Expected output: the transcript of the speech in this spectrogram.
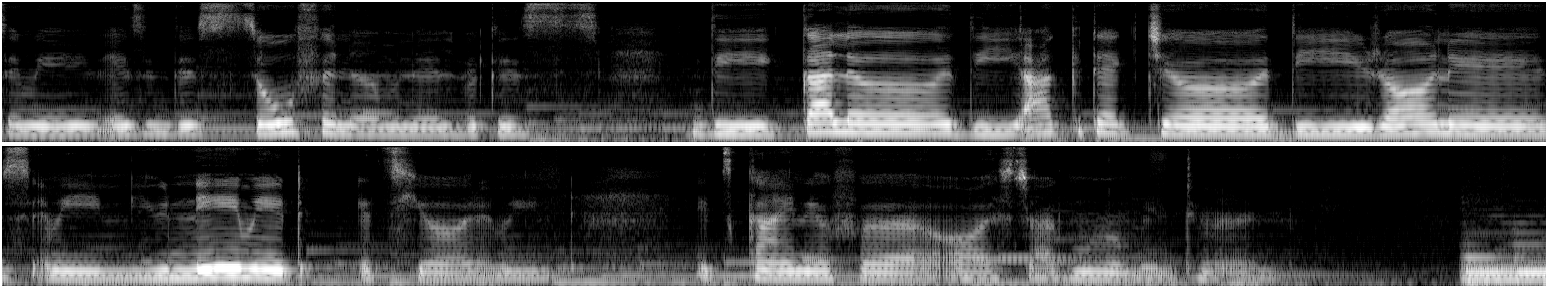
I mean, isn't this so phenomenal? Because the color, the architecture, the rawness, I mean, you name it, it's here. I mean, it's kind of a awestruck moment, man.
